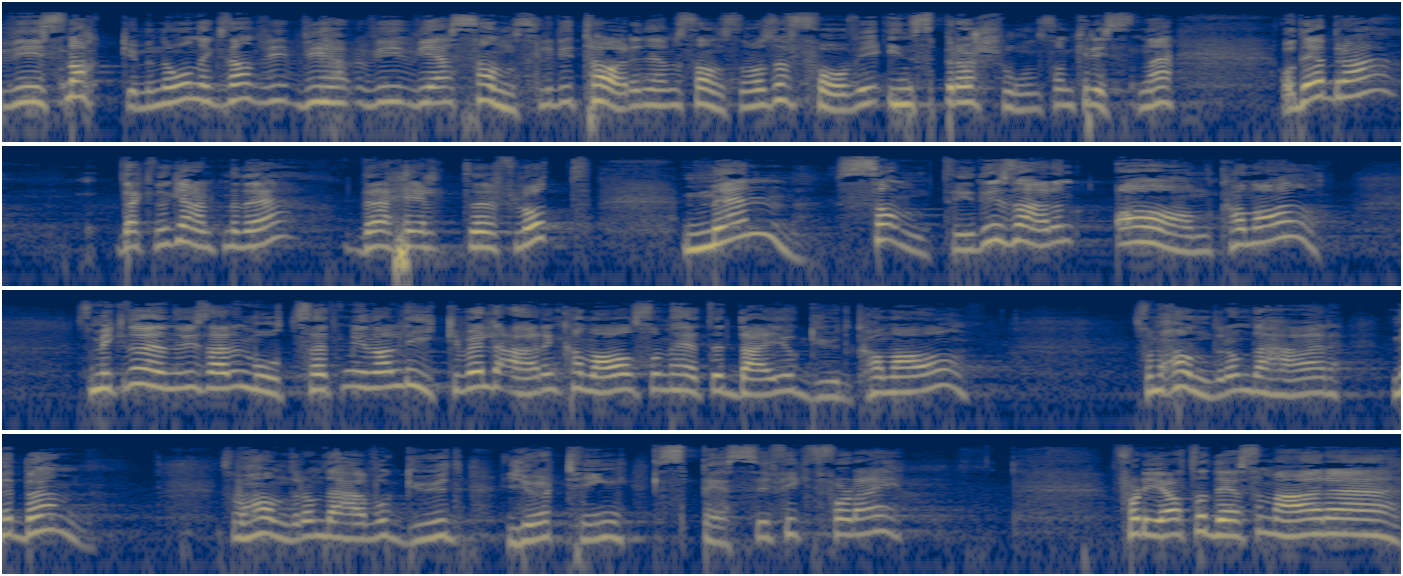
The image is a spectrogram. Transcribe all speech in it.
vi snakker med noen. ikke sant? Vi, vi er sanselige, vi tar inn gjennom sansene våre, så får vi inspirasjon som kristne. Og det er bra. Det er ikke noe gærent med det. Det er helt uh, flott. Men samtidig så er det en annen kanal som ikke nødvendigvis er en motsetning, men allikevel er en kanal som heter Deg og Gud-kanalen. Som handler om det her med bønn. Som handler om det her hvor Gud gjør ting spesifikt for deg. Fordi at det som er, eh,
